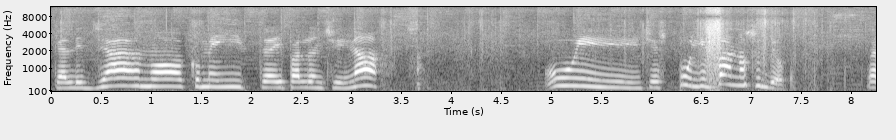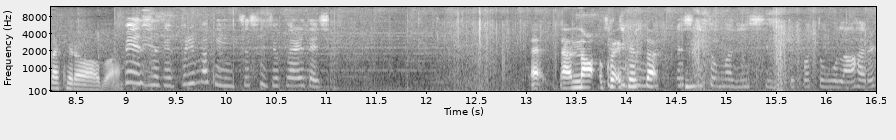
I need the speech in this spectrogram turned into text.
Galleggiamo come hit i palloncini, no? Ui, ci spugli vanno sugli occhi. Guarda che roba. Pensa che prima che iniziassi a giocare te Eh, ah, no, que- questa... è scritto malissimo, ti ho fatto volare.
